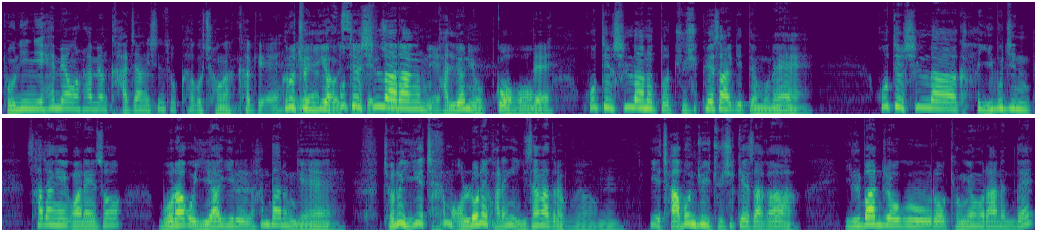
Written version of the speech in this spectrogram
본인이 해명을 하면 가장 신속하고 정확하게 그렇죠. 예, 이게 호텔. 신라랑은 예. 관련이 없고 네, 호텔 신라는 또 주식회사이기 때문에 호텔 신라가 이부진 사장에 관해서 뭐라고 이야기를 한다는 게 저는 이게 참 언론의 관행이 이상하더라고요. 음, 이게 자본주의 주식회사가 일반적으로 경영을 하는데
